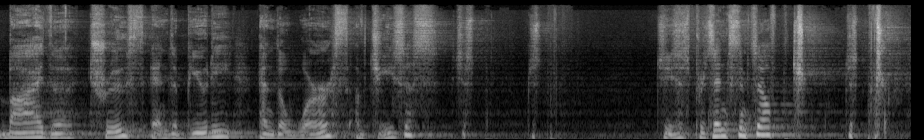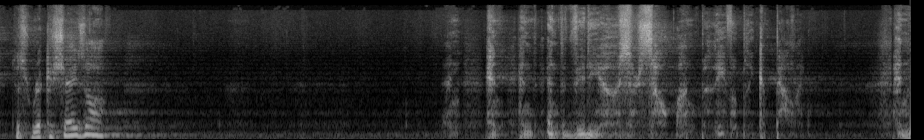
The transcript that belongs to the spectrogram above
by the truth and the beauty and the worth of Jesus. Just, just Jesus presents himself, just, just ricochets off. And, and, and, and the videos are so unbelievably compelling. And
